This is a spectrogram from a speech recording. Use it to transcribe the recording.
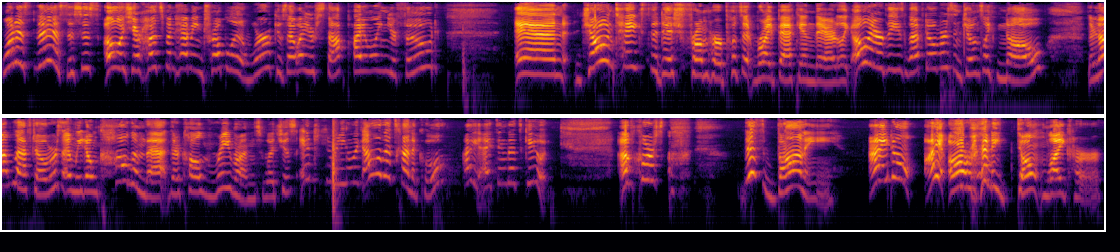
What is this? Is this oh, is your husband having trouble at work? Is that why you're stockpiling your food?" And Joan takes the dish from her, puts it right back in there. Like, oh, are these leftovers? And Joan's like, no, they're not leftovers, and we don't call them that. They're called reruns, which is interesting. Like, oh, that's kind of cool. I, I think that's cute. Of course, this Bonnie, I don't, I already don't like her.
